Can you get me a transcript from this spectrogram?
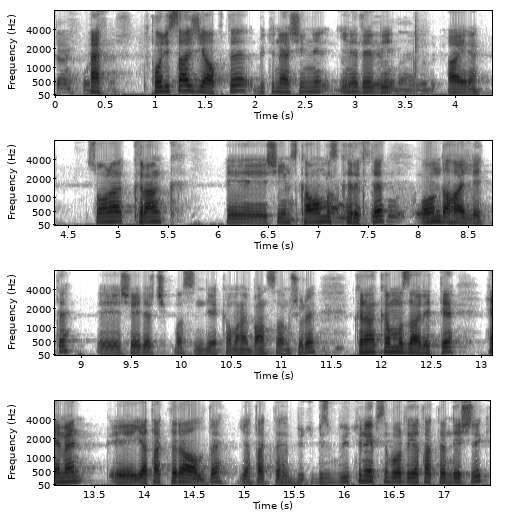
crank Heh, polisaj. polisaj yaptı. Bütün her şeyini yine de bir ayarladık. aynen. Sonra crank e, şeyimiz kamamız Kamamız, kırıktı. bu- Onu da halletti. E, şeyler çıkmasın diye kama bant sarmış oraya. Crank kamamızı halletti. Hemen e, yatakları aldı. Yatakları bü- biz bütün hepsini bu arada yataklarını değiştirdik.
